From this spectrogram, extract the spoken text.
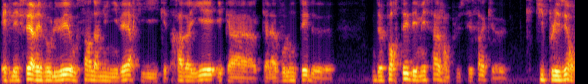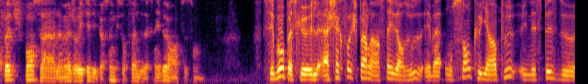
et de les faire évoluer au sein d'un univers qui, qui, est travaillé et qui a, la volonté de, de porter des messages en plus. C'est ça que, qui plaisait en fait, je pense, à la majorité des personnes qui sont fans de Zack Snyder, hein, de toute façon. C'est beau parce que à chaque fois que je parle à un Snyder Zoos, eh ben, on sent qu'il y a un peu une espèce de,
